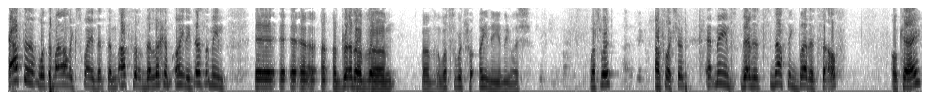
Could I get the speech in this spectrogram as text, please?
After what the Maharal explained, that the matzah, the lechem oini, doesn't mean uh, a, a, a, bread of um, of what's the word for oini in English? What's the word? Affliction. Affliction. It means that it's nothing but itself. Okay?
